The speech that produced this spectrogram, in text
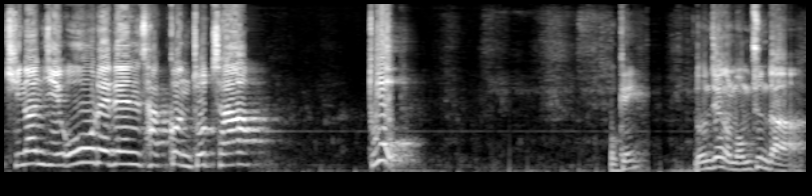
지난 지 오래된 사건조차 도! 오케이? 논쟁을 멈춘다.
